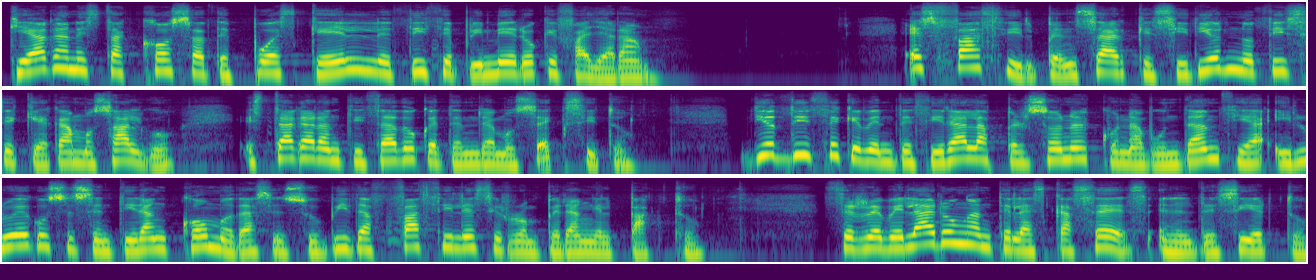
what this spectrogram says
que hagan estas cosas después que Él les dice primero que fallarán. Es fácil pensar que si Dios nos dice que hagamos algo, está garantizado que tendremos éxito. Dios dice que bendecirá a las personas con abundancia y luego se sentirán cómodas en sus vidas fáciles y romperán el pacto. Se rebelaron ante la escasez en el desierto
